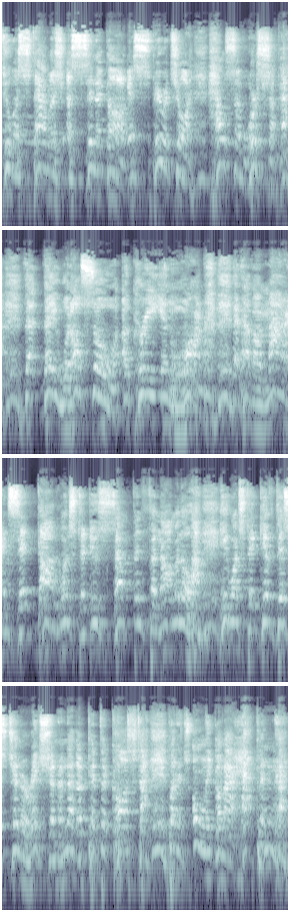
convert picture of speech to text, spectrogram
to establish a synagogue, a spiritual house of worship, that they would also agree in one and have a mindset. God wants to do something phenomenal. Uh, he wants to give this generation another Pentecost, uh, but it's only going to happen uh,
